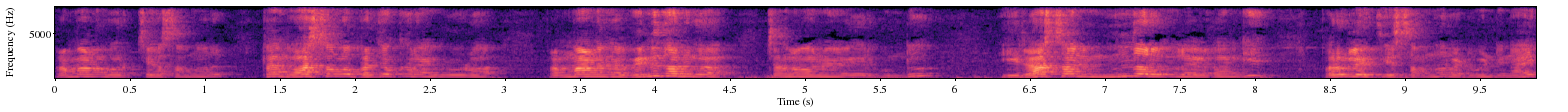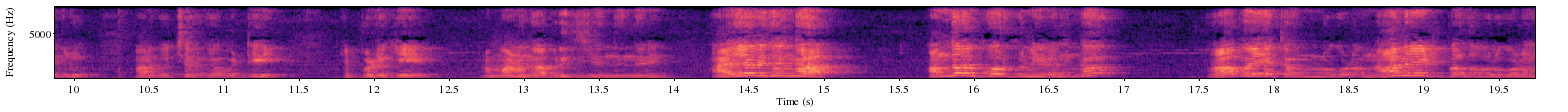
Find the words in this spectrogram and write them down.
బ్రహ్మాండంగా వర్క్ చేస్తున్నారు కానీ రాష్ట్రంలో ప్రతి ఒక్క నాయకుడు కూడా బ్రహ్మాండంగా వెన్నుదనుగా చంద్రబాబు నాయుడు గారికి ఉంటూ ఈ రాష్ట్రాన్ని ముందరుగులు వెళ్ళడానికి పరుగులు ఎత్తిస్తూ ఉన్నారు. అటువంటి నాయకులు మనకు వచ్చారు కాబట్టి ఇప్పటికీ బ్రహ్మాండంగా అభివృద్ధి చెందిందని. అదేవిధంగా అందరం కోరుకునే విధంగా రాబోయే కాలంలో కూడా నామినేట్ పదవులు కూడా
